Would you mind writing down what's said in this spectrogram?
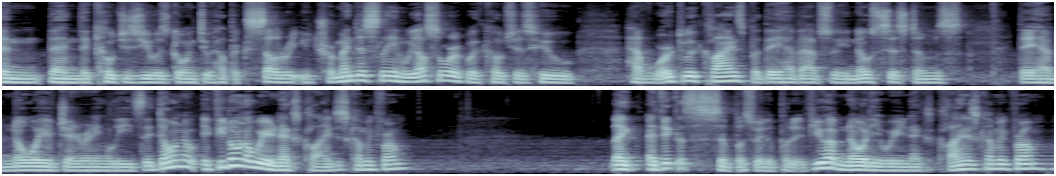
then then the Coaches U is going to help accelerate you tremendously. And we also work with coaches who have worked with clients, but they have absolutely no systems. They have no way of generating leads. They don't know if you don't know where your next client is coming from. Like I think that's the simplest way to put it. If you have no idea where your next client is coming from,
